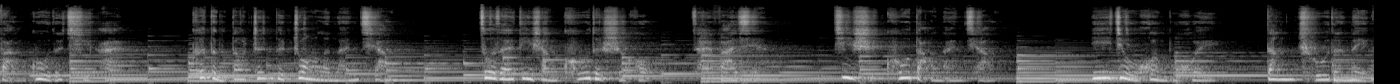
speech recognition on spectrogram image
反顾的去爱，可等到真的撞了南墙，坐在地上哭的时候，才发现，即使哭倒南墙，依旧换不回当初的那个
